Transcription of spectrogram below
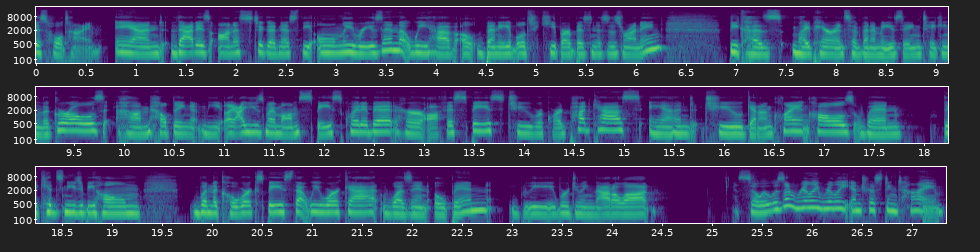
this whole time. And that is honest to goodness the only reason that we have uh, been able to keep our businesses running because my parents have been amazing taking the girls, um, helping me. Like, I use my mom's space quite a bit, her office space, to record podcasts and to get on client calls when the kids need to be home. When the co work space that we work at wasn't open, we were doing that a lot. So it was a really, really interesting time.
